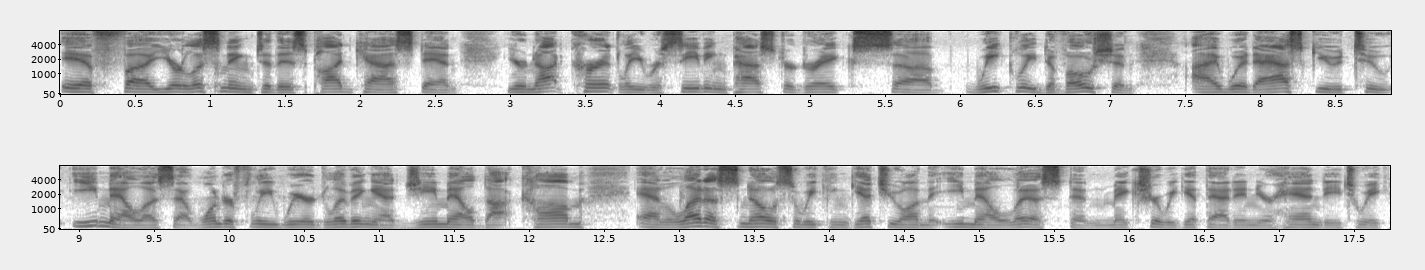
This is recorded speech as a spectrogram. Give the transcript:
If uh, you're listening to this podcast and you're not currently receiving Pastor Drake's uh, weekly devotion, I would ask you to email us at wonderfullyweirdliving at gmail.com and let us know so we can get you on the email list and make sure we get that in your hand each week.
